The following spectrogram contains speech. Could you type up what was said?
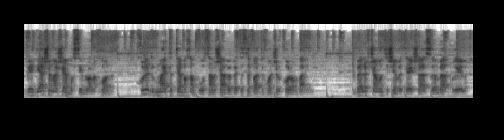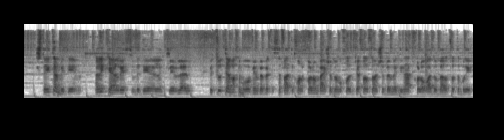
בידיעה שמה שהם עושים לא נכון. קחו לדוגמה את הטבח המפורסם שהיה בבית הספר התיכון של קולומביין. ב-1999, 20 באפריל, שתי תלמידים, אריק האריס ודילן קליבולד, ביצעו טבח עם רובים בבית הספר התיכון קולומביין שבמחוז ג'פרסון שבמדינת קולורדו בארצות הברית.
